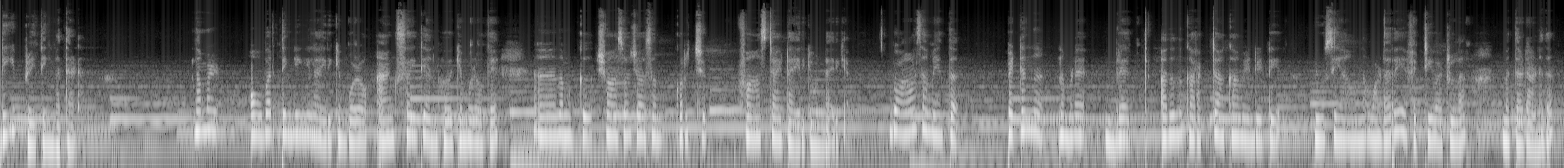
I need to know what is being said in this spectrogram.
ഡീപ്പ് ബ്രീത്തിങ് മെത്തേഡ് നമ്മൾ ഓവർ തിങ്കിങ്ങിലായിരിക്കുമ്പോഴോ ആങ്സൈറ്റി അനുഭവിക്കുമ്പോഴോ ഒക്കെ നമുക്ക് ശ്വാസോച്ഛ്വാസം കുറച്ച് ഫാസ്റ്റായിട്ടായിരിക്കും ഉണ്ടായിരിക്കുക. അപ്പോൾ ആ സമയത്ത് പെട്ടെന്ന് നമ്മുടെ ബ്രെത്ത് അതൊന്ന് കറക്റ്റാക്കാൻ വേണ്ടിയിട്ട് യൂസ് ചെയ്യാവുന്ന വളരെ എഫക്റ്റീവായിട്ടുള്ള മെത്തേഡാണിത്.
